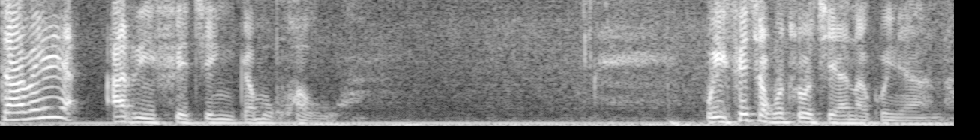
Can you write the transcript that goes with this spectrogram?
Taba e a re e fetšeng ka mokgwa wo. Go e fetša go tlo tšea nakonyana.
